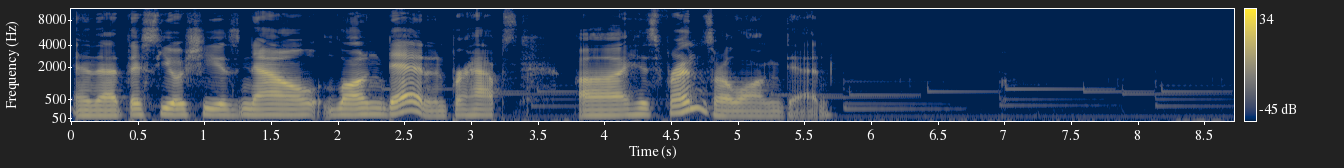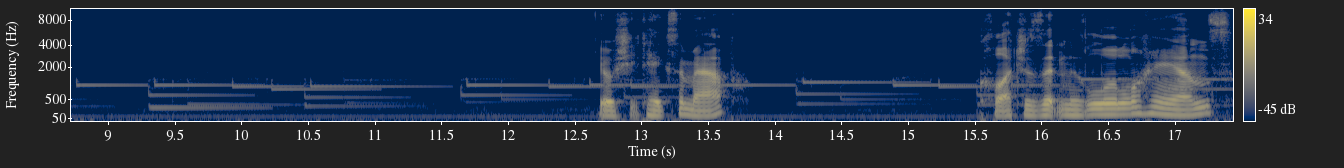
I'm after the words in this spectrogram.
And that this Yoshi is now long dead and perhaps uh, his friends are long dead. Yoshi takes a map, clutches it in his little hands.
